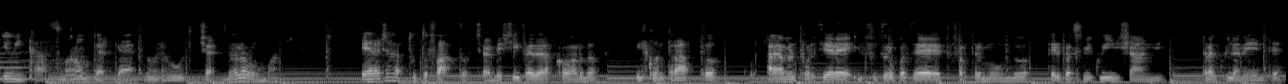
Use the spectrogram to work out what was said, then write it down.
io mi incazzo, ma non perché non ne ho avuto, cioè Donnarumma era già tutto fatto, cioè le cifre dell'accordo, il contratto, avevamo il portiere, il futuro portiere più forte del mondo per i prossimi 15 anni, tranquillamente.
